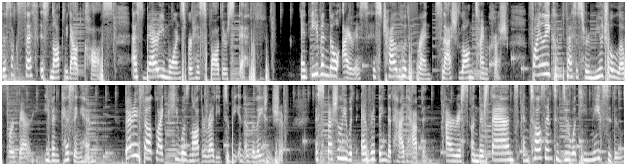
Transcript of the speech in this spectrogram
the success is not without cause, as Barry mourns for his father's death. And even though Iris, his childhood friend slash longtime crush, finally confesses her mutual love for Barry, even kissing him, Barry felt like he was not ready to be in a relationship, especially with everything that had happened. Iris understands and tells him to do what he needs to do,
